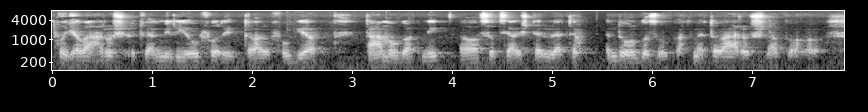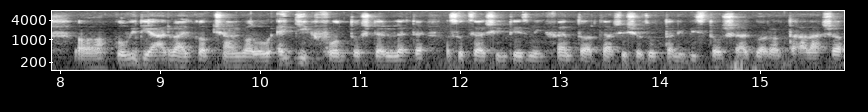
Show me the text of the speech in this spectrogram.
hogy a város 50 millió forinttal fogja támogatni a szociális területen dolgozókat, mert a városnak a, a Covid járvány kapcsán való egyik fontos területe a szociális intézmény fenntartás és az ottani biztonság garantálása,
